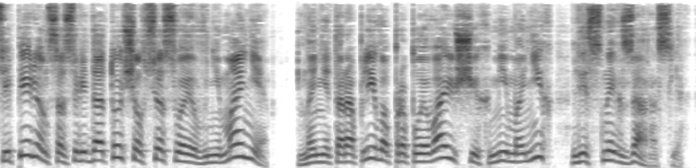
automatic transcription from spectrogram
Теперь он сосредоточил все свое внимание на неторопливо проплывающих мимо них лесных зарослях.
